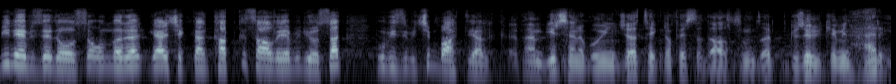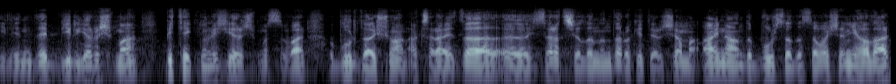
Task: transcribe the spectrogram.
Bir nebze de olsa onlara gerçekten katkı sağlayabiliyorsak bu bizim için bahtiyarlık. Efendim bir sene boyunca Teknofest adı altında güzel ülkemin her ilinde bir yarışma, bir teknoloji yarışması var. Burada şu an Aksaray'da e, Hisar Atış Alanı'nda roket yarışı ama aynı anda Bursa'da savaşan İHA'lar,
